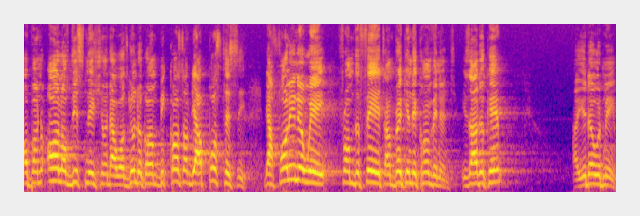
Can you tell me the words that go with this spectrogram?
upon all of this nation that was going to come because of their apostasy. They are falling away from the faith and breaking the covenant. Is that okay? Are you there with me?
